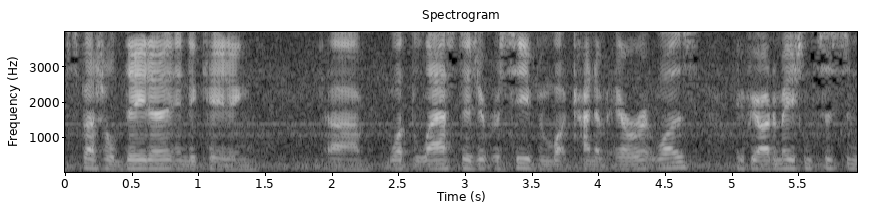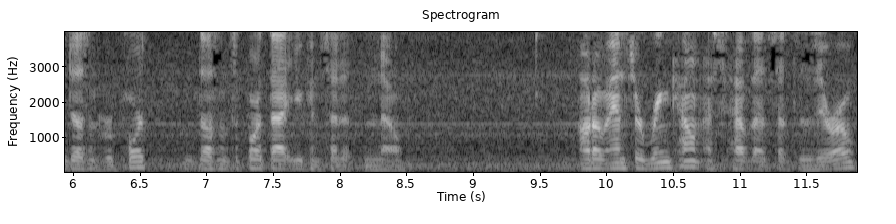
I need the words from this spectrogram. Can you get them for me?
special data indicating uh, what the last digit received and what kind of error it was. If your automation system doesn't report, doesn't support that, you can set it to no. Auto answer ring count, I have that set to zero.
